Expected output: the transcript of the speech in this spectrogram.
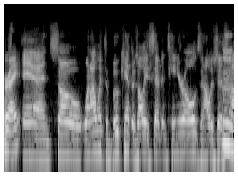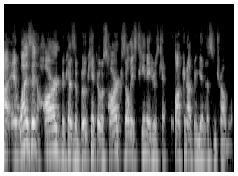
Right. And so when I went to boot camp, there's all these 17 year olds, and I was just, Mm. uh, it wasn't hard because of boot camp. It was hard because all these teenagers kept fucking up and getting us in trouble,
